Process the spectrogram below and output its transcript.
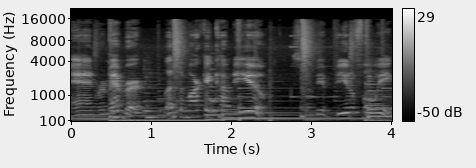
and remember, let the market come to you. It's going to be a beautiful week.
